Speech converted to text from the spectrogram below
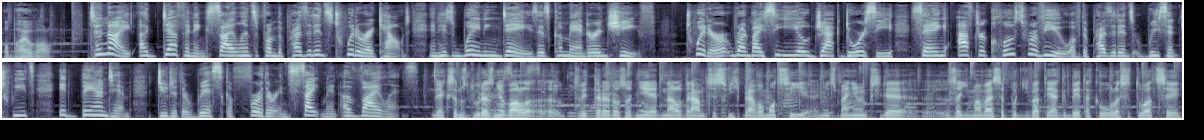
obhajoval. Tonight, a deafening silence from the president's Twitter account in his waning days as commander in chief. Twitter, run by CEO Jack Dorsey, saying after close review of the president's recent tweets, it banned him due to the risk of further incitement of violence. Jak jsem zdůrazňoval, Twitter rozhodně jednal v rámci svých pravomocí, nicméně mi přijde zajímavé se podívat, jak by takovouhle situaci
